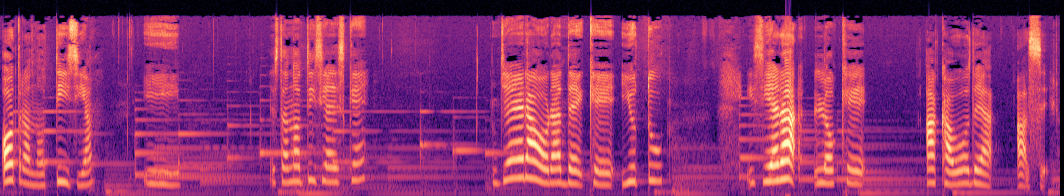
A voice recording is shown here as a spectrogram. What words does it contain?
otra noticia y esta noticia es que ya era hora de que YouTube hiciera lo que acabó de hacer.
